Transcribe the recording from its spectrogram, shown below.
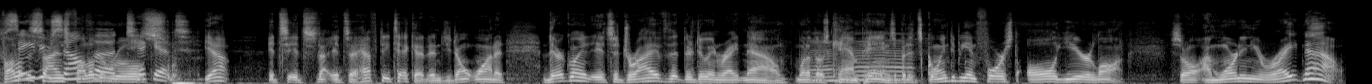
Follow the signs, follow the rules. ticket. Yeah. It's it's it's a hefty ticket, and you don't want it. They're going. It's a drive that they're doing right now, one of those campaigns, but it's going to be enforced all year long. So I'm warning you right now.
